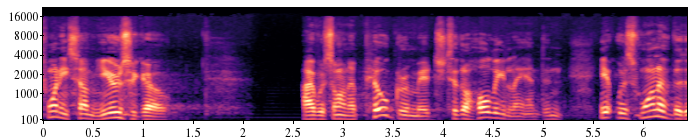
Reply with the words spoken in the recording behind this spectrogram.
Twenty some years ago, I was on a pilgrimage to the Holy Land, and it was one of the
